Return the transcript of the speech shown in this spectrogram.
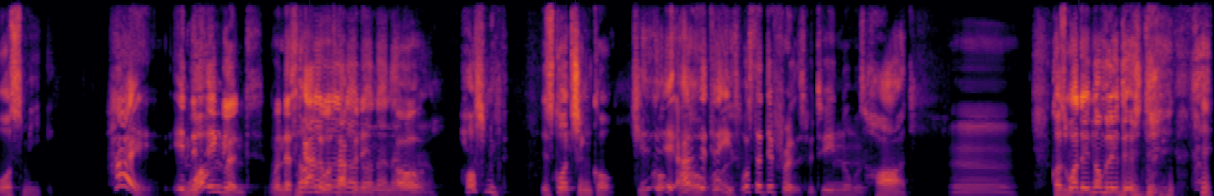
Horse meat. Hi, in this England when the No, no, scandal no, was no, no, happening. no, no, oh, no. Horse meat. It's called chinko. Is it? How does Oh, it taste? What's the difference between normal? It's hard. Mm. Because what they normally do is they,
